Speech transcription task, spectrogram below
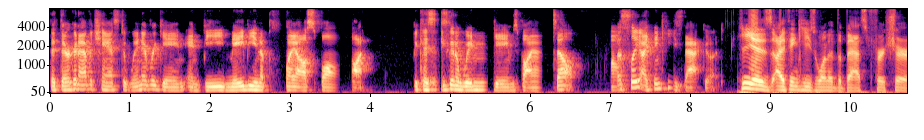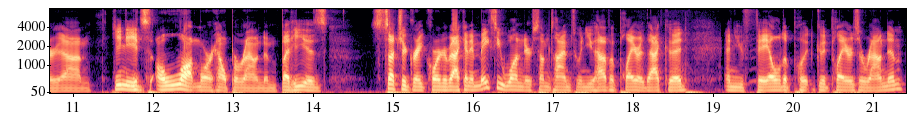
that they're going to have a chance to win every game and be maybe in a playoff spot because he's going to win games by himself. Honestly, I think he's that good. He is. I think he's one of the best for sure. Um, he needs a lot more help around him, but he is such a great quarterback. And it makes you wonder sometimes when you have a player that good and you fail to put good players around him,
